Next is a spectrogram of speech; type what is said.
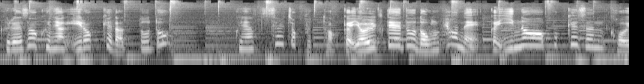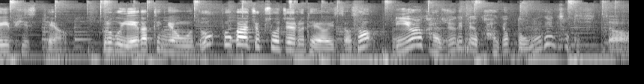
그래서 그냥 이렇게 놔둬도 그냥 슬쩍 붙어. 그러니까 열 때도 너무 편해. 그러니까 이너 포켓은 거의 비슷해요. 그리고 얘 같은 경우도 소가죽 소재로 되어 있어서 리얼 가죽인데 가격 너무 괜찮다 진짜.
